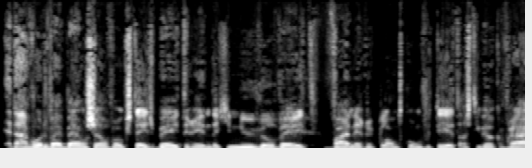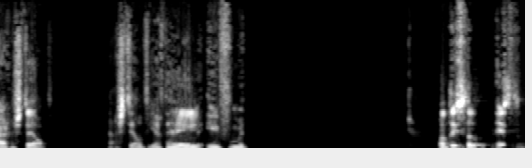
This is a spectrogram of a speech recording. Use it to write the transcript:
En daar worden wij bij onszelf ook steeds beter in. Dat je nu wil weten wanneer een klant converteert als die welke vragen stelt. Ja, stelt hij echt hele informatieve. Want is dat, is, dat,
